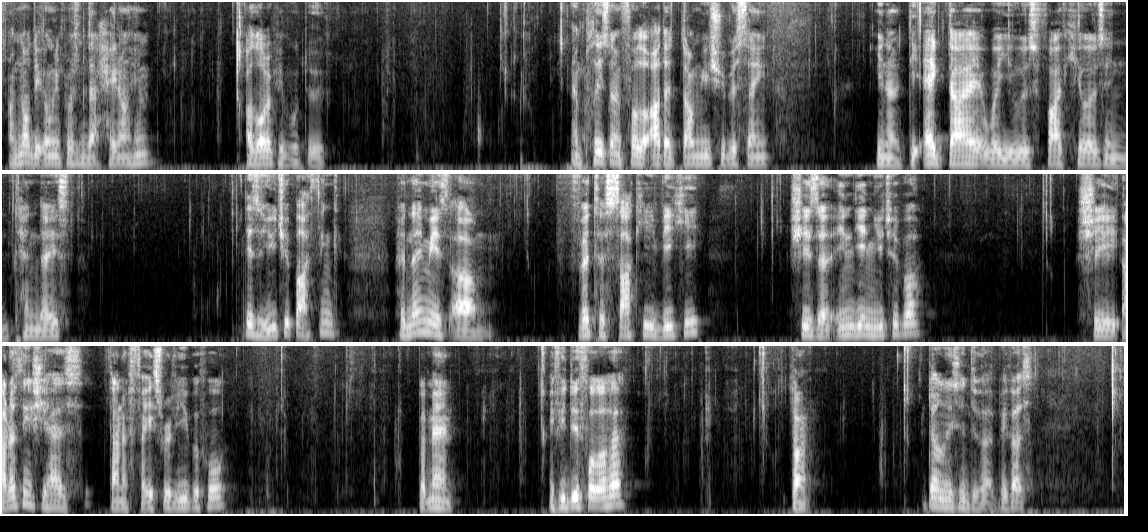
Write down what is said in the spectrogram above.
I'm not the only person that hate on him. A lot of people do. And please don't follow other dumb YouTubers saying, you know, the egg diet where you lose five kilos in 10 days. There's a YouTuber, I think her name is um, Vitasaki Vicky. She's an Indian YouTuber. She, I don't think she has done a face review before. But man, if you do follow her, don't. Don't listen to her because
